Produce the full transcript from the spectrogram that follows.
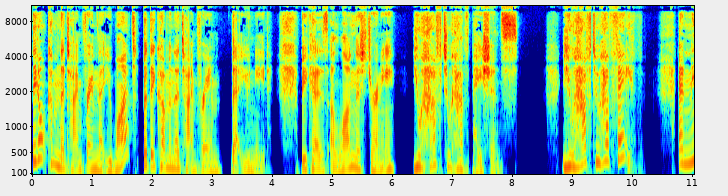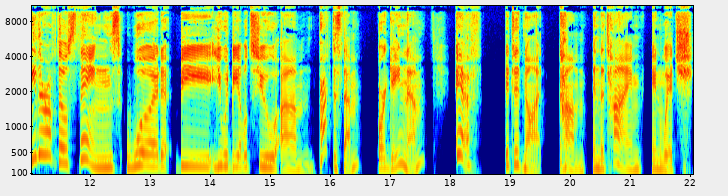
They don't come in the time frame that you want, but they come in the time frame that you need. Because along this journey, you have to have patience. You have to have faith. And neither of those things would be, you would be able to um, practice them or gain them if it did not come in the time in which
